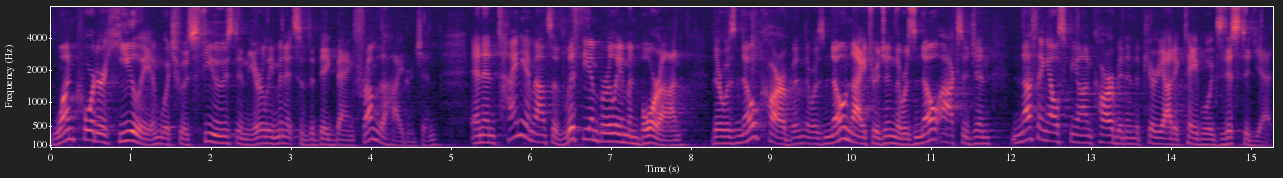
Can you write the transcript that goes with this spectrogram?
one quarter helium, which was fused in the early minutes of the Big Bang from the hydrogen, and then tiny amounts of lithium, beryllium, and boron. There was no carbon, there was no nitrogen, there was no oxygen, nothing else beyond carbon in the periodic table existed yet.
